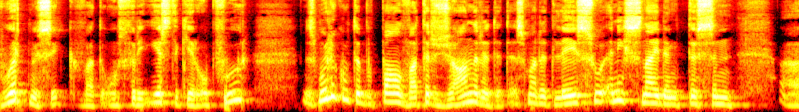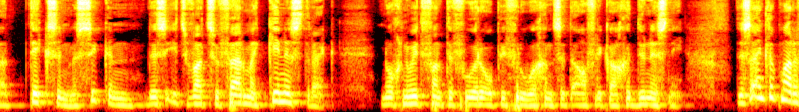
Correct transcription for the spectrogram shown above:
Woordmusiek wat ons vir die eerste keer opvoer. Dit is moeilik om te bepaal watter genre dit is, maar dit lê so in die snyding tussen uh teks en musiek en dis iets wat sover my kennis trek nog nooit van tevore op die verhoog in Suid-Afrika gedoen is nie. Dis eintlik maar 'n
